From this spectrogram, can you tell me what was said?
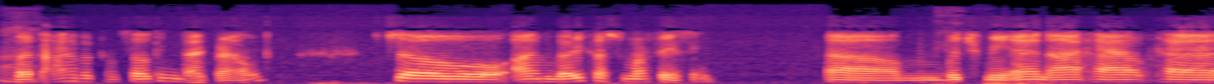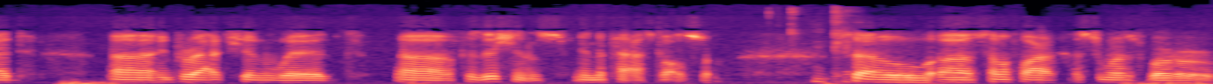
Uh-huh. but I have a consulting background. So I'm very customer facing, um, which me and I have had uh, interaction with uh, physicians in the past also. Okay. So uh, some of our customers were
